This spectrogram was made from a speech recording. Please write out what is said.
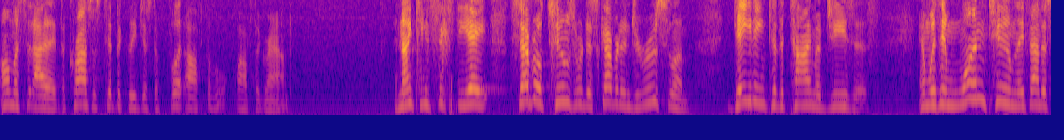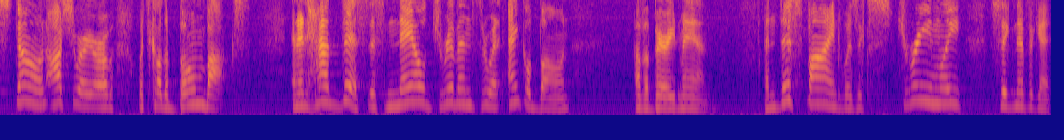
almost at eye. The cross was typically just a foot off the, off the ground. In 1968, several tombs were discovered in Jerusalem dating to the time of Jesus. And within one tomb, they found a stone ossuary or a, what's called a bone box. And it had this this nail driven through an ankle bone of a buried man. And this find was extremely significant.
